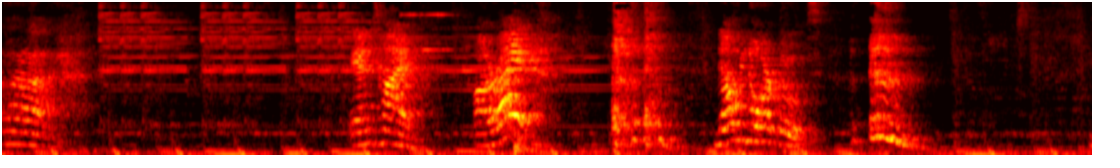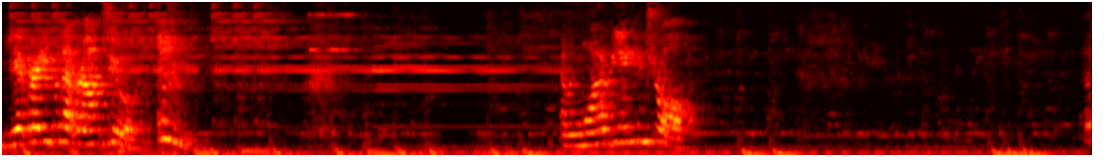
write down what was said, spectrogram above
Ah. And time. All right. now we know our moves. Get ready for that round two. and we want to be in control.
